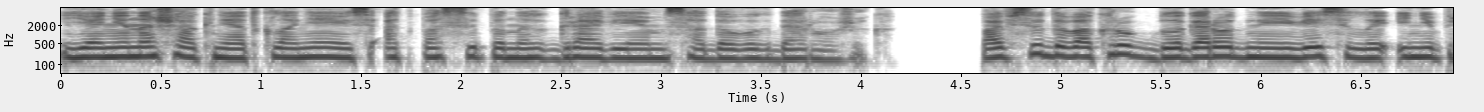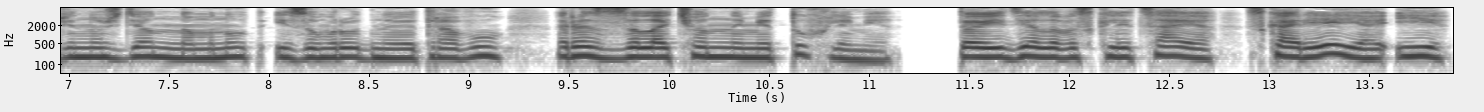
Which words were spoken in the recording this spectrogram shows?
Я ни на шаг не отклоняюсь от посыпанных гравием садовых дорожек. Повсюду вокруг благородные весело и непринужденно мнут изумрудную траву раззолоченными туфлями, то и дело восклицая «Скорее!» и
